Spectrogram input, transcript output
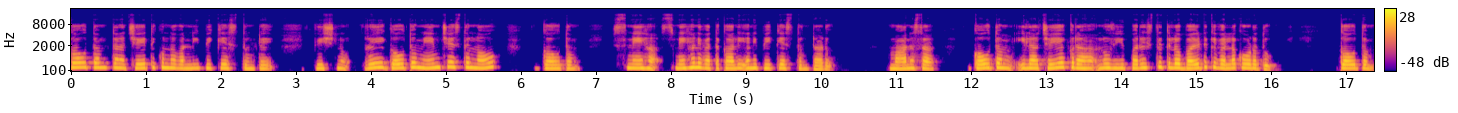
గౌతమ్ తన చేతికున్నవన్నీ పీకేస్తుంటే విష్ణు రే గౌతమ్ ఏం చేస్తున్నావు? గౌతమ్ స్నేహ స్నేహని వెతకాలి అని పీకేస్తుంటాడు. మానస గౌతమ్ ఇలా చేయకురా నువ్వు ఈ పరిస్థితిలో బయటికి వెళ్ళకూడదు. గౌతమ్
